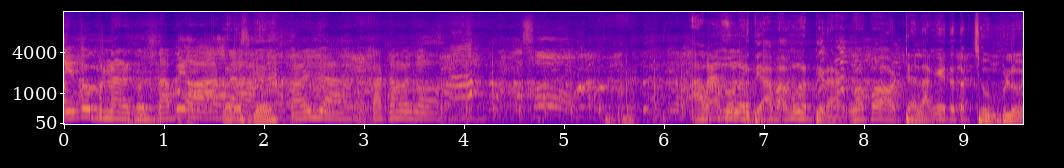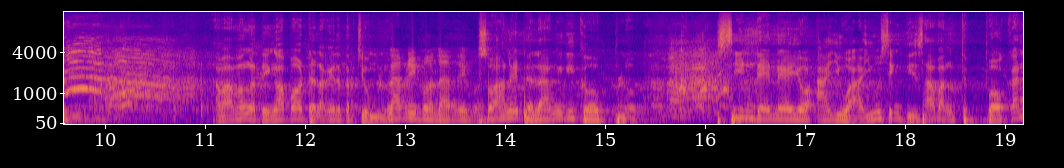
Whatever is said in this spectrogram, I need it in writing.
Itu benar Gus, tapi oh, ada nggih? Oh, iya, kadang itu Awakmu ngerti, awakmu ngerti lah. Ngopo dalangnya tetap jomblo iki. Awakmu ngerti ngopo dalangnya tetap jomblo. lah pripun, lah pripun. Soalnya dalangnya iki goblok. Sindene yo ayu-ayu sing disawang debokan.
